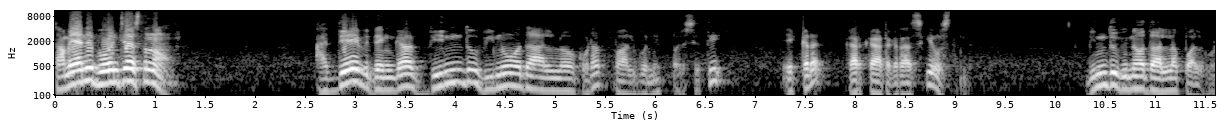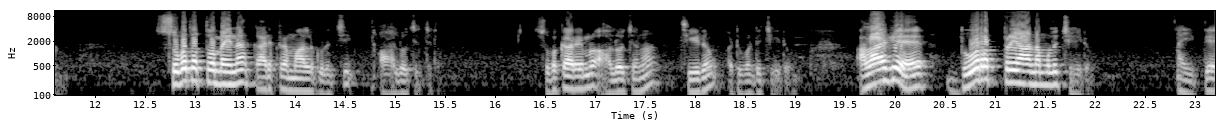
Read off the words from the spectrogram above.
సమయాన్ని భోజనం చేస్తున్నాం. అదేవిధంగా విందు వినోదాల్లో కూడా పాల్గొనే పరిస్థితి ఇక్కడ కర్కాటక రాశికి వస్తుంది. విందు వినోదాల్లో పాల్గొండు శుభతత్వమైన కార్యక్రమాల గురించి ఆలోచించడం. శుభకార్యంలో ఆలోచన చేయడం అటువంటి చేయడం. అలాగే దూర ప్రయాణములు చేయడం. అయితే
